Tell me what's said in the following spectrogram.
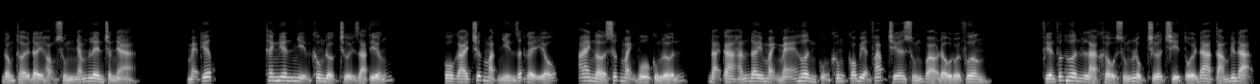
đồng thời đẩy họng súng nhắm lên trần nhà. Mẹ kiếp! Thanh niên nhịn không được chửi ra tiếng. Cô gái trước mặt nhìn rất gầy yếu ai ngờ sức mạnh vô cùng lớn, đại ca hắn đây mạnh mẽ hơn cũng không có biện pháp chia súng vào đầu đối phương. Phiền phức hơn là khẩu súng lục chứa chỉ tối đa tám viên đạn,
